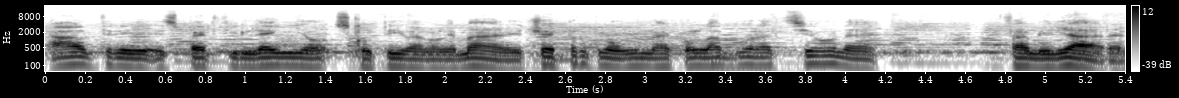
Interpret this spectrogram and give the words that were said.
altri esperti in legno scolpivano le mani, c'è proprio una collaborazione familiare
